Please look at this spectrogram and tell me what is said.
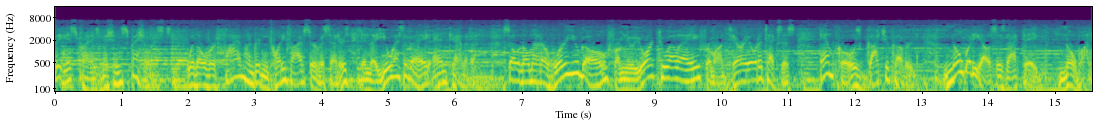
biggest transmission specialist. With over 525 service centers in the US of A and Canada. So no matter where you go, from New York to LA, from Ontario to Texas, AAMCO's got you covered. Nobody else is that big. Nobody.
